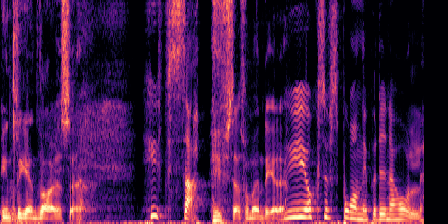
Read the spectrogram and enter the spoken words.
Intelligent varelse. Hyfsat Hyfsat får man ändå ge det. Du är ju också spånig på dina håll.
